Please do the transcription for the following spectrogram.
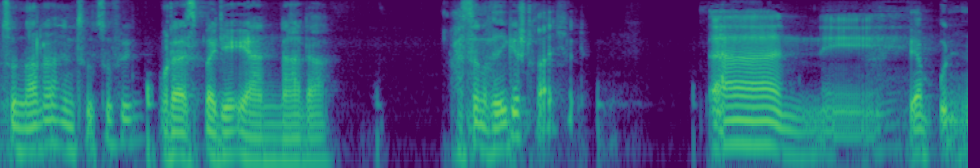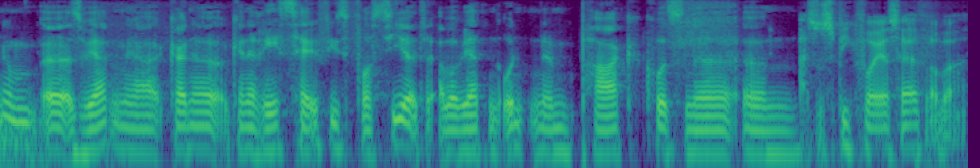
zu Nada hinzuzufügen? Oder ist bei dir eher ein Nada? Hast du ein Reh gestreichelt? Äh, nee. Wir haben unten im, äh, also wir hatten ja keine, keine Reh-Selfies forciert, aber wir hatten unten im Park kurz eine, ähm, Also speak for yourself, aber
